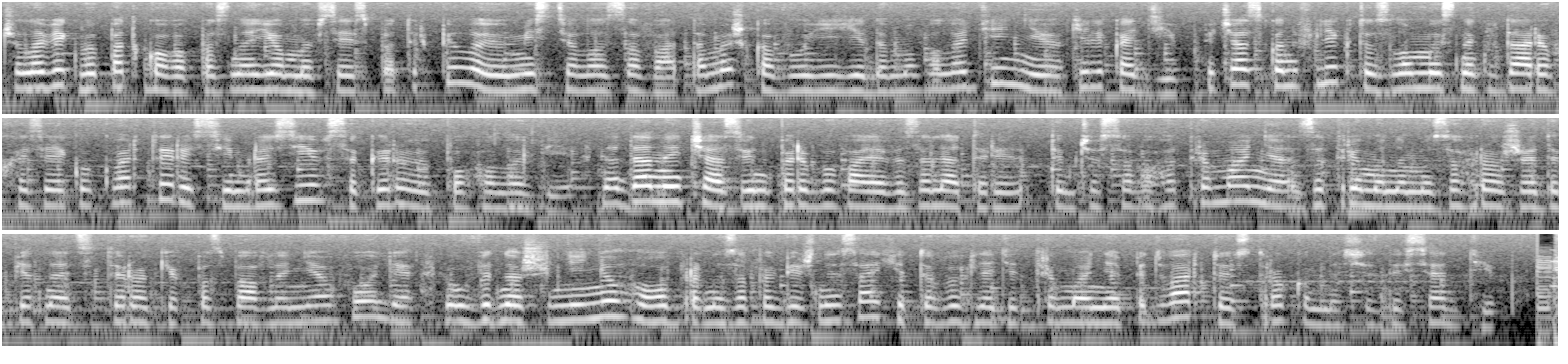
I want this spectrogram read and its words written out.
чоловік випадково познайомився із потерпілою у місті Лозова та мешкав у її домоволодінні кілька діб. Під час конфлікту зловмисник вдарив хазяйку квартири сім разів сокирою по голові. На даний час він перебуває в ізоляторі тимчасового тримання. Затриманому загрожує до 15 років позбавлення волі. У відношенні нього обрано запобіжний захід у вигляді тримання під вартою строком на 60 діб.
